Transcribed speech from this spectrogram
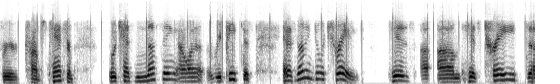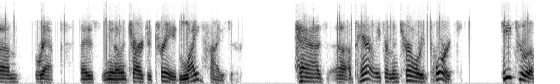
for Trump's tantrum, which has nothing. I want to repeat this. It has nothing to do with trade. His uh, um, his trade um, rep is you know in charge of trade, Lighthizer, has uh, apparently from internal reports, he threw a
